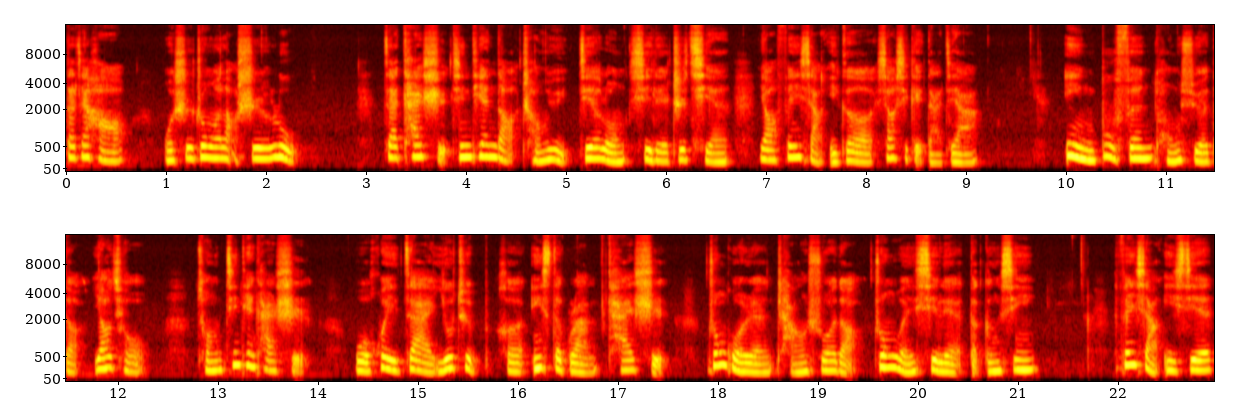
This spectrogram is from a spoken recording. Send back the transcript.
大家好，我是中文老师陆。在开始今天的成语接龙系列之前，要分享一个消息给大家。应部分同学的要求，从今天开始，我会在 YouTube 和 Instagram 开始中国人常说的中文系列的更新，分享一些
